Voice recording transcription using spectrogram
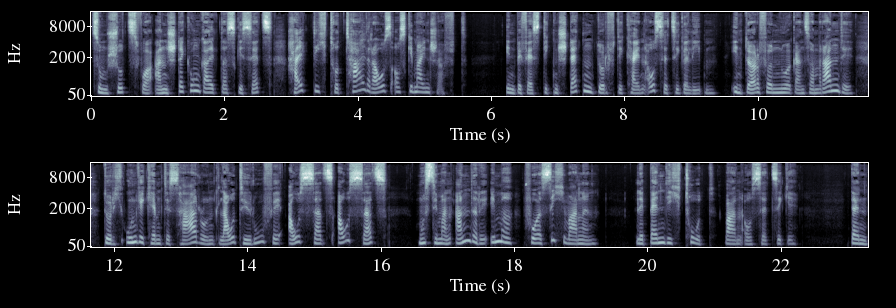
Zum Schutz vor Ansteckung galt das Gesetz Halt dich total raus aus Gemeinschaft. In befestigten Städten durfte kein Aussätziger leben in Dörfern nur ganz am Rande, durch ungekämmtes Haar und laute Rufe Aussatz, Aussatz, musste man andere immer vor sich warnen. Lebendig tot waren Aussätzige. Denn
